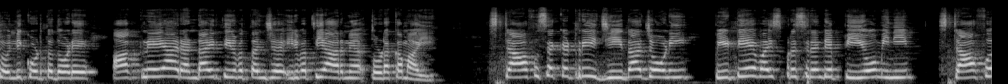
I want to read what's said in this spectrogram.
ചൊല്ലിക്കൊടുത്തതോടെ ആഗ്നേയ രണ്ടായിരത്തി ഇരുപത്തഞ്ച് ഇരുപത്തിയാറിന് തുടക്കമായി. Staff secretary Jeetha Johny P T A vice president P O Mini staff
